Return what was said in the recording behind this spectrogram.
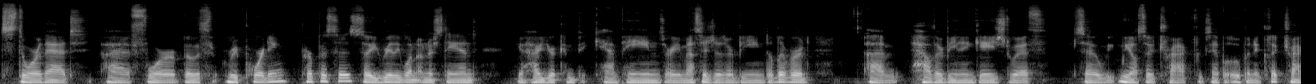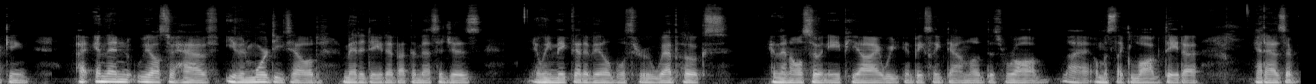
store that, uh, for both reporting purposes. So you really want to understand you know, how your comp- campaigns or your messages are being delivered, um, how they're being engaged with. So we, we also track, for example, open and click tracking. Uh, and then we also have even more detailed metadata about the messages and we make that available through webhooks and then also an API where you can basically download this raw, uh, almost like log data. It has a,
